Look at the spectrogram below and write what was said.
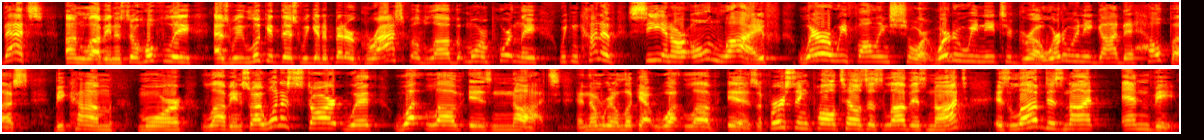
that's unloving. And so hopefully, as we look at this, we get a better grasp of love, but more importantly, we can kind of see in our own life where are we falling short? Where do we need to grow? Where do we need God to help us become more loving? So I want to start with what love is not, and then we're going to look at what love is. The first thing Paul tells us love is not is love does not envy.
